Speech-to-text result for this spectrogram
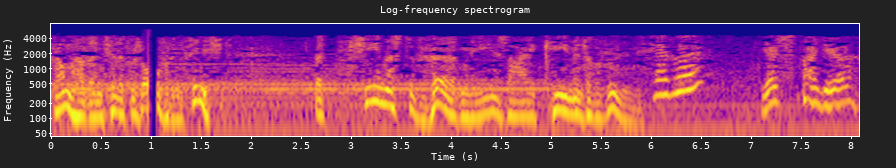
from her until it was over and finished. But she must have heard me as I came into the room. Edward, Yes, my dear?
